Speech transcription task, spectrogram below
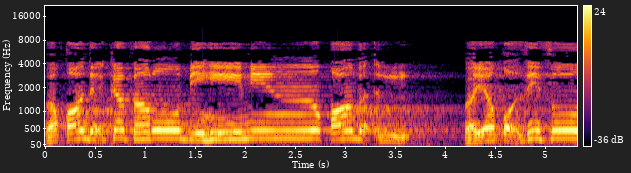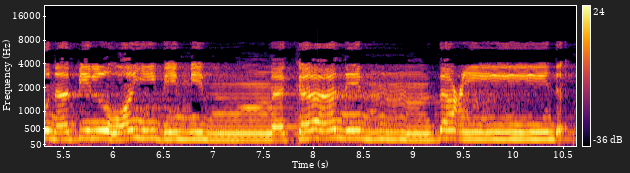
وقد كفروا به من قبل ويقذفون بالغيب من مكان بعيد.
